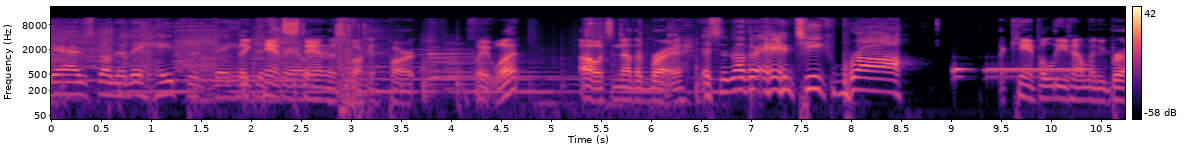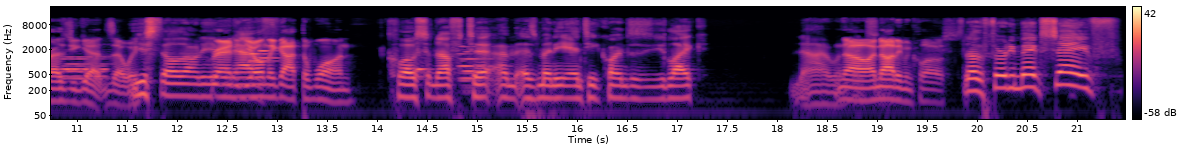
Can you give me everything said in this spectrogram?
Yeah, just go in there. They hate the they hate They the can't trailer. stand this fucking part. Wait, what? Oh, it's another bra. It's another antique bra. I can't believe how many bras you get, Zoe. You still don't even Granted, you only got the one. close enough to um, as many antique coins as you'd like. Nah, I wouldn't No, think so. I'm not even close. It's another 30 meg safe.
